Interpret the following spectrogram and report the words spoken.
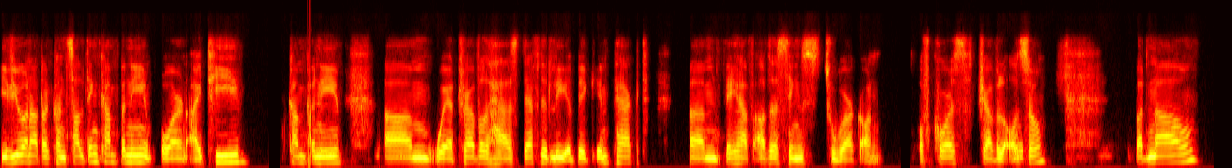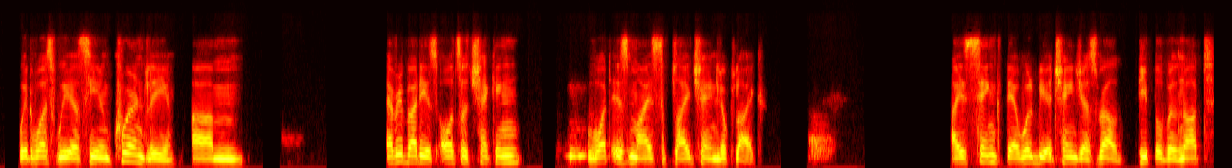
If you are not a consulting company or an IT company um, where travel has definitely a big impact, um, they have other things to work on. Of course, travel also. But now, with what we are seeing currently, um, everybody is also checking what is my supply chain look like. I think there will be a change as well. People will not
